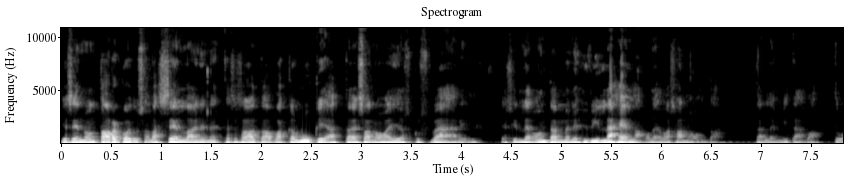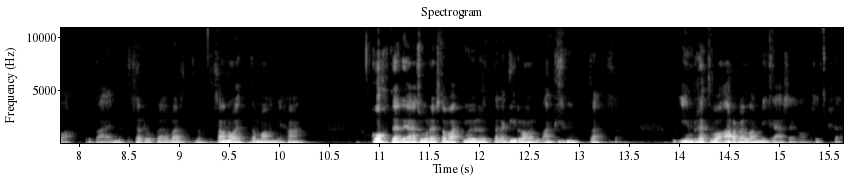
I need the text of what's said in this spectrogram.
ja sen on tarkoitus olla sellainen, että se saattaa vaikka lukea tai sanoa joskus väärin. Ja sille on tämmöinen hyvin lähellä oleva sanonta tälle mitä vattua, jota en nyt se rupea välttämättä sanoittamaan ihan kohteliaisuudesta, vaikka me yritetään tällä kiroillaankin, mutta ihmiset voi arvella, mikä se on sitten.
